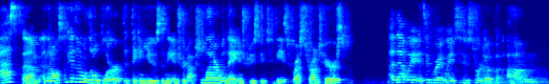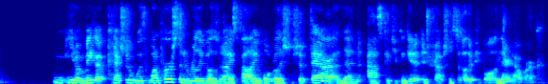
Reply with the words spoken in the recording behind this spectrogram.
Ask them, and then also give them a little blurb that they can use in the introduction letter when they introduce you to these restaurateurs. And that way, it's a great way to sort of, um, you know, make a connection with one person and really build a nice, valuable relationship there, and then ask if you can get introductions to other people in their network.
